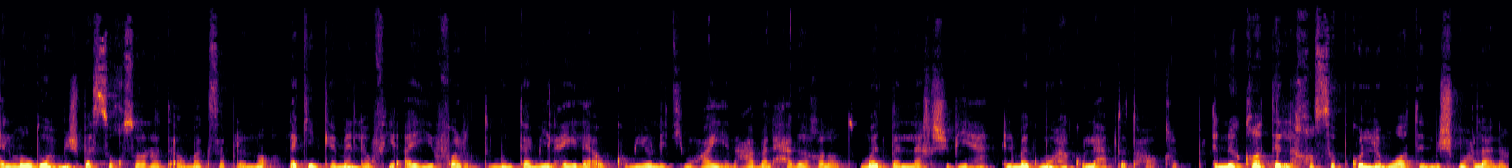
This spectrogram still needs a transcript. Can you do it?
الموضوع مش بس خسارة أو مكسب للنقط لكن كمان لو في أي فرد منتمي لعيلة أو community معين عمل حاجة غلط وما تبلغش بيها المجموعة كلها بتتعاقب. النقاط اللي خاصة بكل مواطن مش معلنة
